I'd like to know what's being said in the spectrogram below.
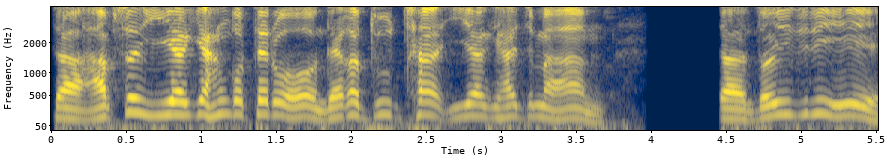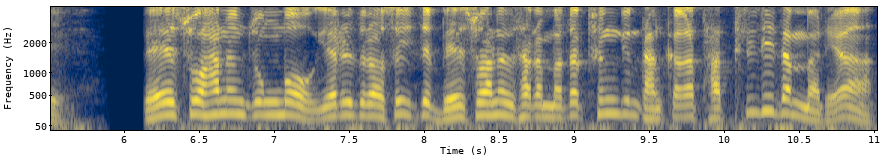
자, 앞서 이야기한 것대로 내가 누차 이야기하지만 자, 너희들이 매수하는 종목 예를 들어서 이제 매수하는 사람마다 평균 단가가 다 틀리단 말이야.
